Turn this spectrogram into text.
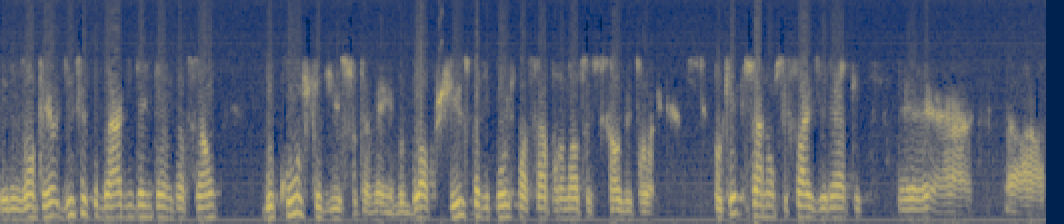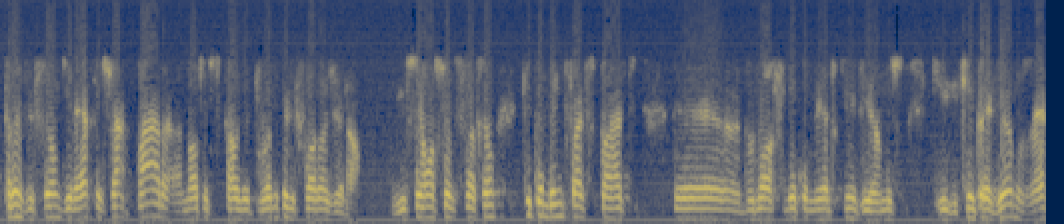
eles vão ter dificuldade da implantação do custo disso também, do bloco X para depois passar para a nota fiscal eletrônica. Por que, que já não se faz direto é, a, a transição direta já para a nota fiscal eletrônica de forma geral? Isso é uma solicitação que também faz parte é, do nosso documento que enviamos, que, que entregamos, né,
